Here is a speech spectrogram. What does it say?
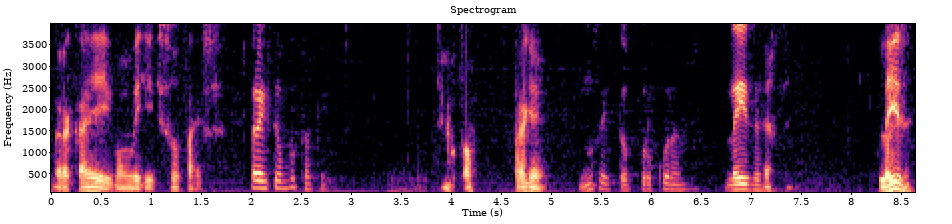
Agora cai aí, vamos ver o que, que isso faz. Peraí que tem um botão aqui. Tem botão? Pra quê? Não sei, tô procurando. Laser. É. Laser?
